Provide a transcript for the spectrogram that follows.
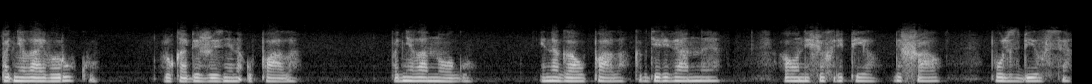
Подняла его руку, рука безжизненно упала. Подняла ногу, и нога упала, как деревянная, а он еще хрипел, дышал, пульс бился.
